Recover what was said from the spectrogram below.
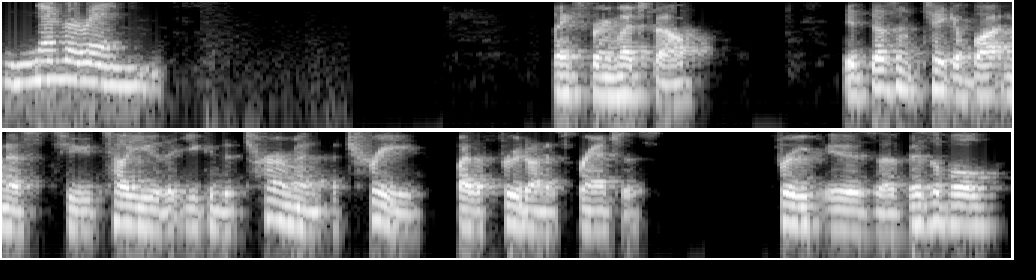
never ends. Thanks very much, Val. It doesn't take a botanist to tell you that you can determine a tree by the fruit on its branches. Fruit is a visible,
